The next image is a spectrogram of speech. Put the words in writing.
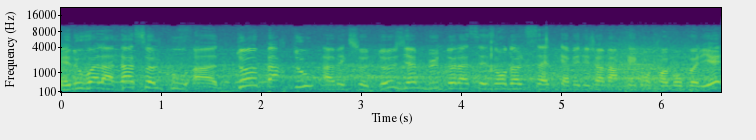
Et nous voilà d'un seul coup à deux partout avec ce deuxième but de la saison d'Olsen qui avait déjà marqué contre Montpellier.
